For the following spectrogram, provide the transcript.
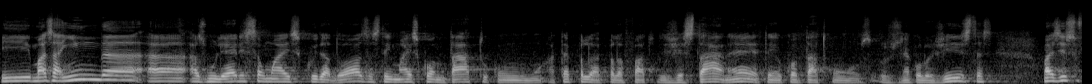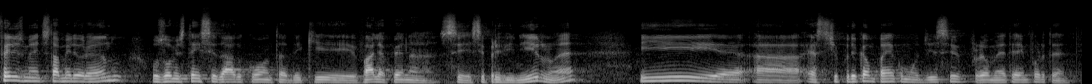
e, mas ainda a, as mulheres são mais cuidadosas, têm mais contato com, até pela, pelo fato de gestar, né? tem o contato com os, os ginecologistas, mas isso felizmente está melhorando, os homens têm se dado conta de que vale a pena se, se prevenir, não é? E é, a, esse tipo de campanha, como eu disse, realmente é importante.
